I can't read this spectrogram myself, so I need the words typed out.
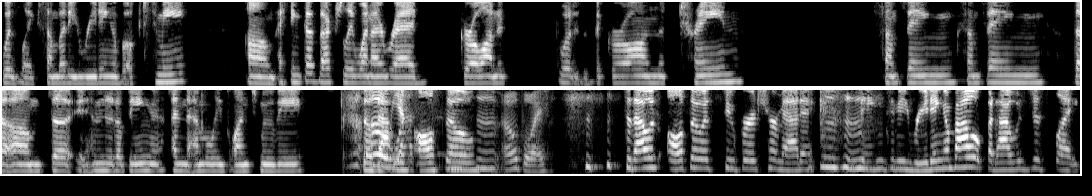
was like somebody reading a book to me. Um, I think that's actually when I read Girl on a what is it, the girl on the train? Something, something. The um the it ended up being an Emily Blunt movie. So oh, that yes. was also mm-hmm. oh boy. so that was also a super traumatic mm-hmm. thing to be reading about, but I was just like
